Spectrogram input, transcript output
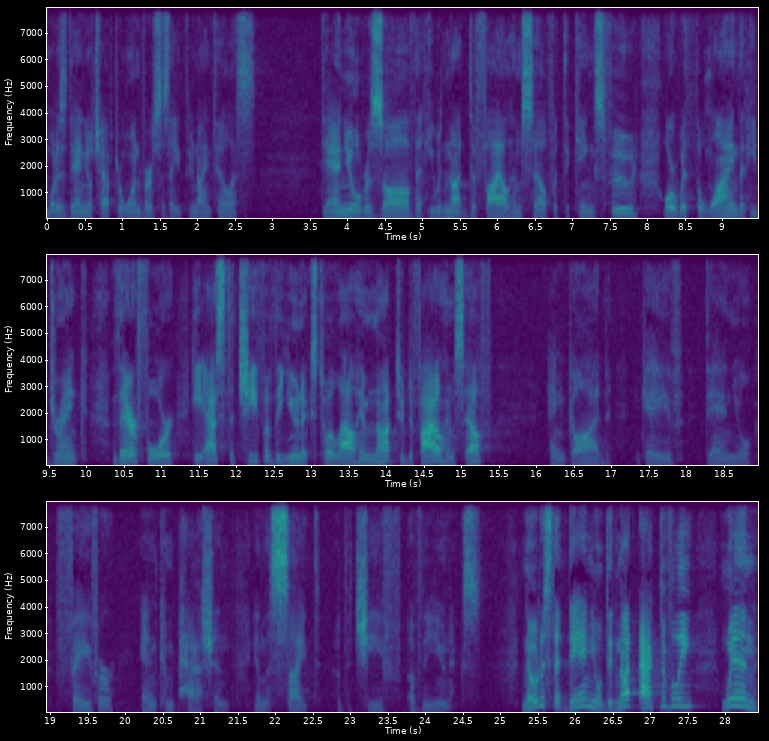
And what does Daniel chapter 1, verses 8 through 9 tell us? Daniel resolved that he would not defile himself with the king's food or with the wine that he drank. Therefore, he asked the chief of the eunuchs to allow him not to defile himself. And God gave Daniel favor and compassion in the sight of the chief of the eunuchs. Notice that Daniel did not actively win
